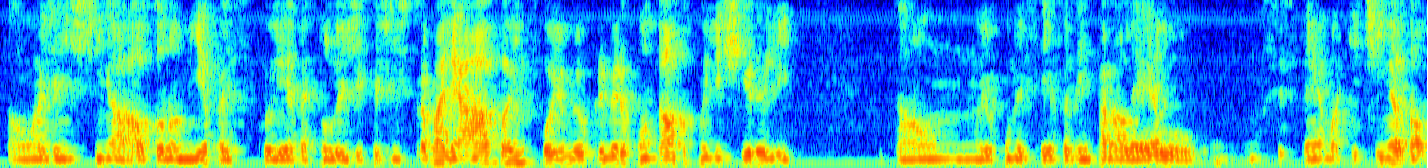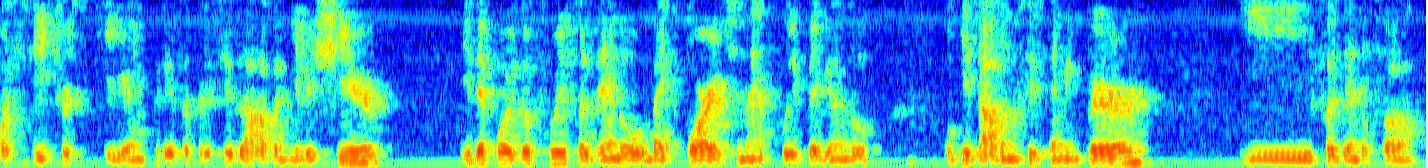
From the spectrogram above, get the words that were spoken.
Então a gente tinha autonomia para escolher a tecnologia que a gente trabalhava e foi o meu primeiro contato com o Elixir ali. Então eu comecei a fazer em paralelo um sistema que tinha as novas features que a empresa precisava em Elixir e depois eu fui fazendo o backport, né? Fui pegando o que estava no sistema em Per e fazendo só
